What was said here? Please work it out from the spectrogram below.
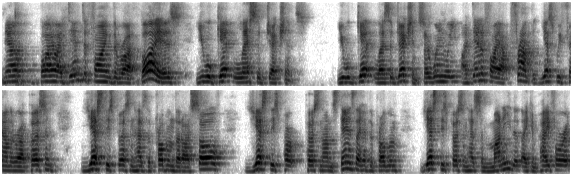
Now, by identifying the right buyers, you will get less objections. You will get less objections. So when we identify up front that yes, we found the right person, yes, this person has the problem that I solve, yes, this person understands they have the problem, yes, this person has some money that they can pay for it,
